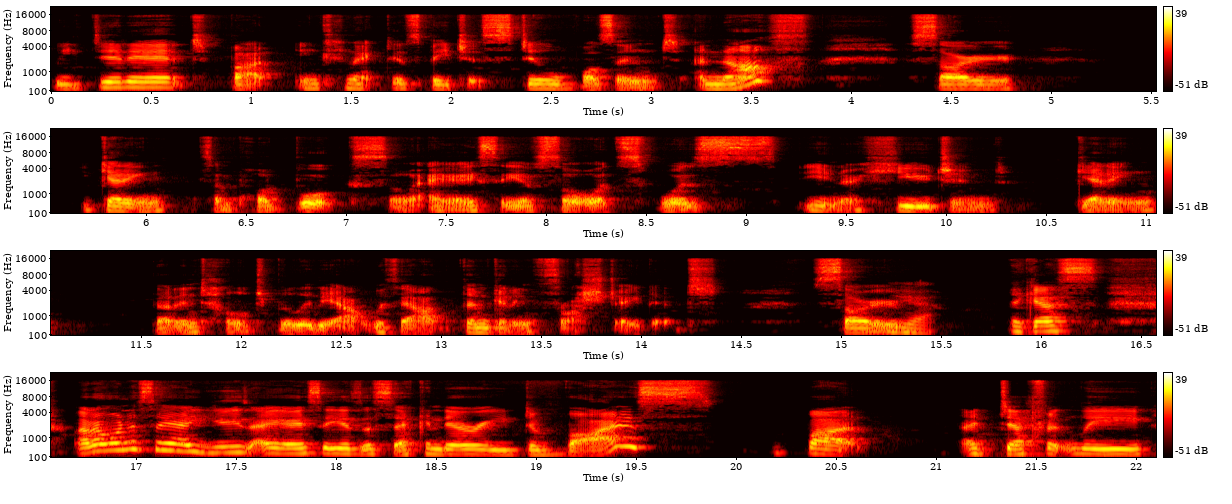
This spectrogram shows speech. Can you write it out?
We did it, but in connected speech, it still wasn't enough. So, getting some PODD books or AAC of sorts was, you know, huge in getting that intelligibility out without them getting frustrated. So, yeah. I guess I don't want to say I use AAC as a secondary device, but I definitely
